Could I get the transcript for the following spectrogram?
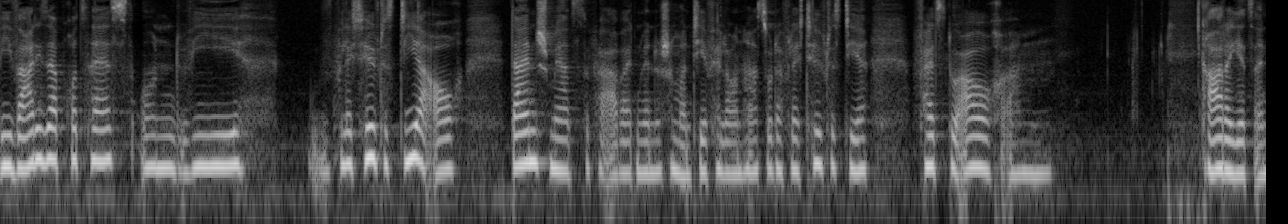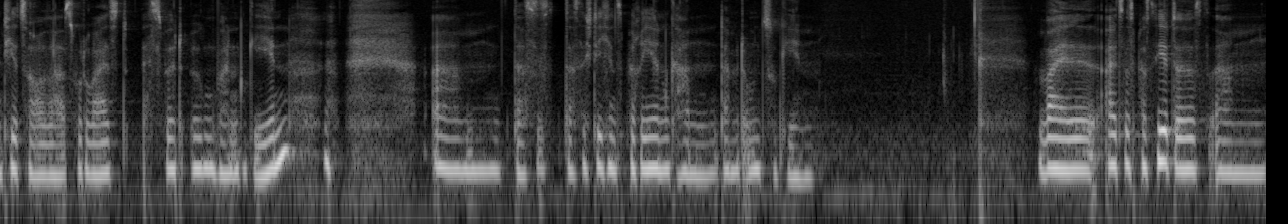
wie war dieser Prozess und wie vielleicht hilft es dir auch, deinen Schmerz zu verarbeiten, wenn du schon mal ein Tier verloren hast. Oder vielleicht hilft es dir, falls du auch ähm, gerade jetzt ein Tier zu Hause hast, wo du weißt, es wird irgendwann gehen, ähm, dass, es, dass ich dich inspirieren kann, damit umzugehen. Weil als das passiert ist, ähm,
